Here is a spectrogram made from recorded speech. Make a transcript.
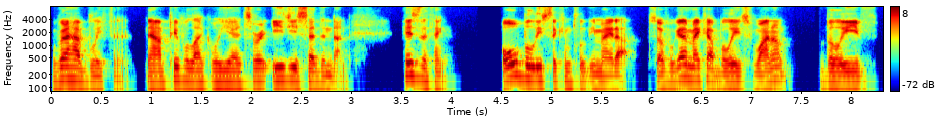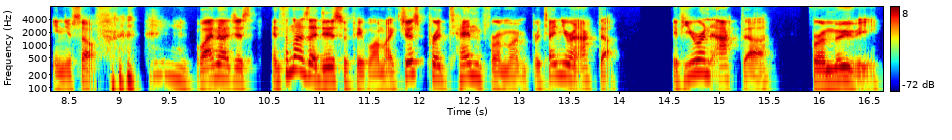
We're going to have belief in it. Now, people like, well, yeah, it's easier said than done. Here's the thing all beliefs are completely made up. So if we're going to make up beliefs, why not believe in yourself. Mm. Why not just, and sometimes I do this with people. I'm like, just pretend for a moment, pretend you're an actor. If you're an actor for a movie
